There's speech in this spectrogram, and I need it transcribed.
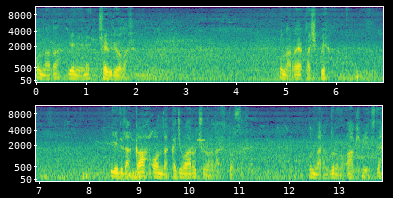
Bunlar da yeni yeni çeviriyorlar. Bunlar da yaklaşık bir 7 dakika 10 dakika civarı uçuyorlar dostlar. Bunların durumu akıbiyeti de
